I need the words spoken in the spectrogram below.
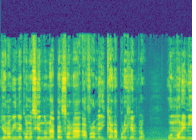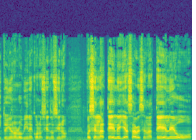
yo no vine conociendo una persona afroamericana, por ejemplo, un morenito, yo no lo vine conociendo, sino pues en la tele, ya sabes, en la tele o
